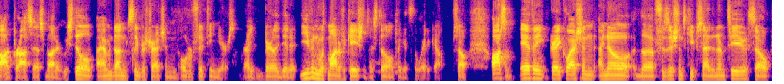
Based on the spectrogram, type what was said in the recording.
thought process about it. We still, I haven't done sleeper stretch in over 15 years, right? Barely did it. Even with modifications, I still don't think it's the way to go. So awesome. Anthony, great question. I know the physicians keep sending them to you. So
